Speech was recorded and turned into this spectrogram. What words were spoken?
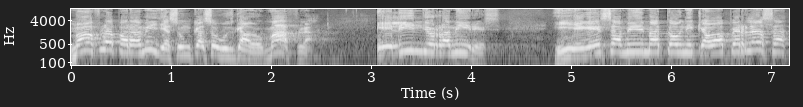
Mafla para mí ya es un caso juzgado. Mafla, el indio Ramírez. Y en esa misma tónica va Perlaza,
